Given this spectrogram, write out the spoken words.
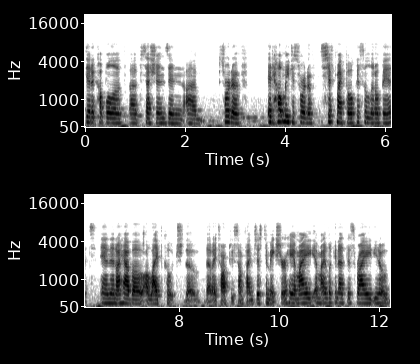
did a couple of, of sessions and um, sort of it helped me to sort of shift my focus a little bit and then i have a, a life coach though that i talk to sometimes just to make sure hey am i am i looking at this right you know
